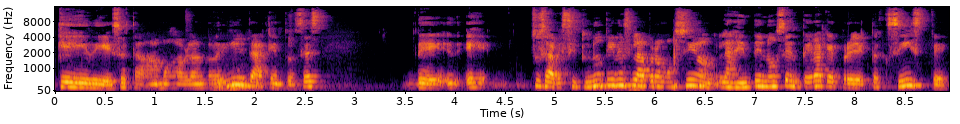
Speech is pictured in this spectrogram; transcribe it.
Que de eso estábamos hablando ahorita, que entonces, de, eh, tú sabes, si tú no tienes la promoción, la gente no se entera que el proyecto existe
